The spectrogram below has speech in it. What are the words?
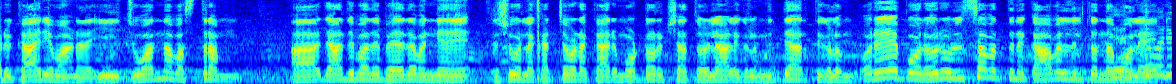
ഒരു കാര്യമാണ്. ഈ ചുവന്ന വസ്ത്രം ജാതിപത ഭേദമന്യേ തൃശ്ശൂരിലെ കച്ചവടക്കാരും ഓട്ടോറിക്ഷ തൊഴിലാളികളും വിദ്യാർത്ഥികളും ഒരേപോലെ ഒരു ഉത്സവത്തിന് കാവൽ നിൽക്കുന്ന പോലെ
